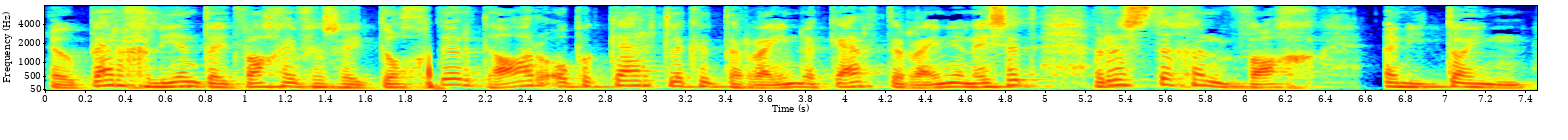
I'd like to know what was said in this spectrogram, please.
Nou per geleentheid wag hy vir sy dogter daar op 'n kerklike terrein, 'n kerkterrein en hy sit rustig en wag in die tuin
